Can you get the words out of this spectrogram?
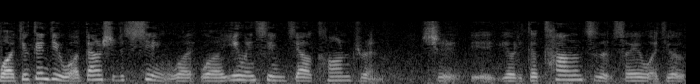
我就根据我当时的姓，我我英文姓叫 Condren，是有一个康字，所以我就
